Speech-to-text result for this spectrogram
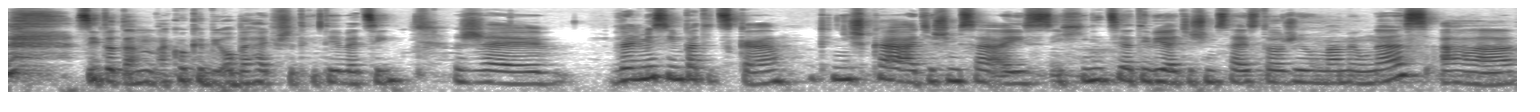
si to tam ako keby obehať všetky tie veci. Že veľmi sympatická knižka a teším sa aj z ich iniciatívy a teším sa aj z toho, že ju máme u nás a,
